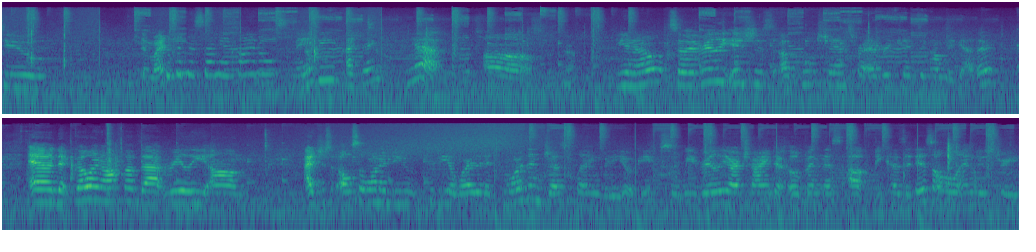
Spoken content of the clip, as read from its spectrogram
to it might have been the semifinals, maybe I think. Yeah. Um, you know, so it really is just a cool chance for every kid to come together. And going off of that, really, um, I just also wanted you to be aware that it's more than just playing video games. So we really are trying to open this up because it is a whole industry.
